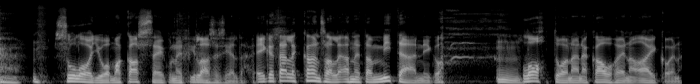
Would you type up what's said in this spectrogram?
sulojuoma kasseja, kun ne tilasi sieltä. Eikö tälle kansalle anneta mitään niin mm. lohtua näinä kauheina aikoina.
